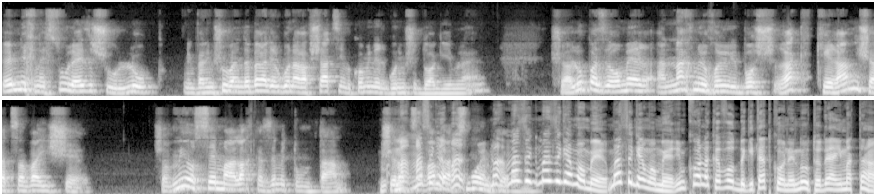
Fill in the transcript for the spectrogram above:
הם נכנסו לאיזשהו לופ, ואני שוב, אני מדבר על ארגון הרבש"צים וכל מיני ארגונים שדואגים להם, שהלופ הזה אומר, אנחנו יכולים ללבוש רק קרמי שהצבא אישר. עכשיו, מי עושה מהלך כזה מטומטם? שלצבא בעצמו אין מה זה גם אומר? מה זה גם אומר? עם כל הכבוד, בכיתת כוננות, אתה יודע, אם אתה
